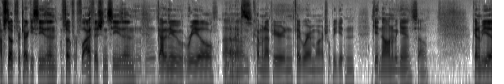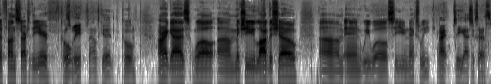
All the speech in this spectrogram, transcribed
I'm stoked for turkey season. I'm stoked for fly fishing season. Got a new reel um, Mm-hmm. Nice. coming up here in February and March. We'll be getting getting on them again. So, gonna be a fun start to the year. Cool. Sweet. Sounds good. Cool. All right, guys. Well, um, make sure you log the show, um, and we will see you next week. All right. See you guys. Success.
